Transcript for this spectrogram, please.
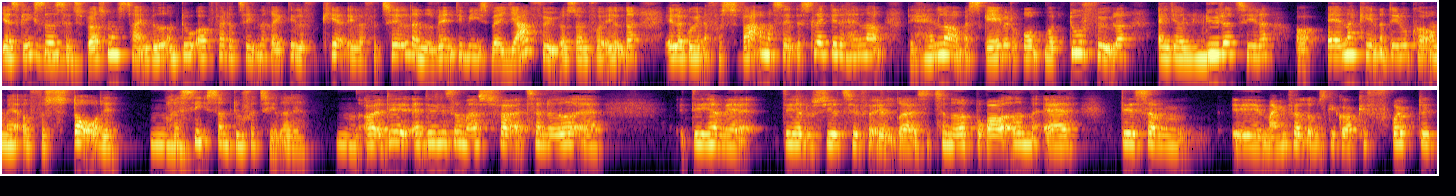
Jeg skal ikke sidde og sætte spørgsmålstegn ved, om du opfatter tingene rigtigt eller forkert, eller fortælle dig nødvendigvis, hvad jeg føler som forælder, eller gå ind og forsvare mig selv. Det er slet ikke det, det handler om. Det handler om at skabe et rum, hvor du føler, at jeg lytter til dig, og anerkender det, du kommer med, og forstår det, Mm. præcis som du fortæller det. Mm. Og er det, er det ligesom også for at tage noget af det her med, det her du siger til forældre, altså tage noget af brøden af det, som øh, mange forældre måske godt kan frygte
